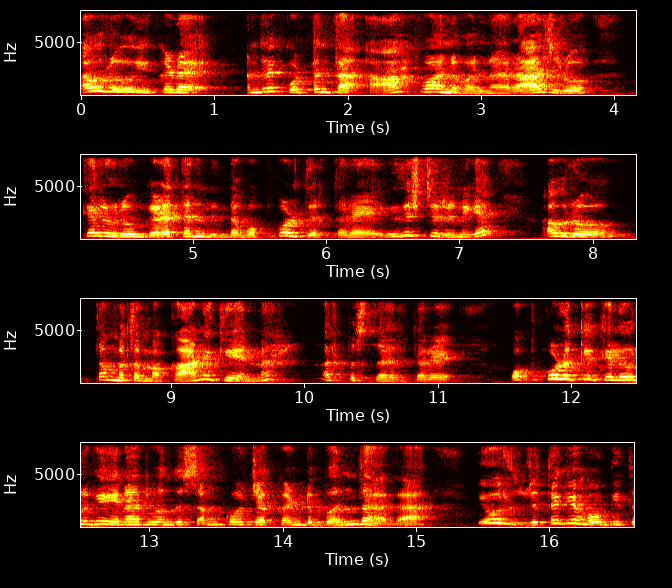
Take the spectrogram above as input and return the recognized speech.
ಅವರು ಈ ಕಡೆ ಅಂದರೆ ಕೊಟ್ಟಂಥ ಆಹ್ವಾನವನ್ನು ರಾಜರು ಕೆಲವರು ಗೆಳೆತನದಿಂದ ಒಪ್ಕೊಳ್ತಿರ್ತಾರೆ. ಯುಧಿಷ್ಠಿರನಿಗೆ ಅವರು ತಮ್ಮ ತಮ್ಮ ಕಾಣಿಕೆಯನ್ನು ಅರ್ಪಿಸ್ತಾ ಇರ್ತಾರೆ. ಒಪ್ಕೊಳ್ಳೋಕ್ಕೆ ಕೆಲವರಿಗೆ ಏನಾದರೂ ಒಂದು ಸಂಕೋಚ ಕಂಡು ಬಂದಾಗ ಇವ್ರ ಜೊತೆಗೆ ಹೋಗಿದ್ದ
